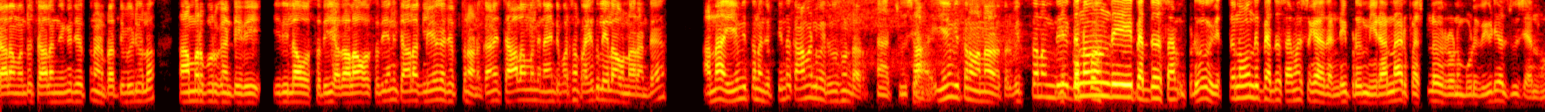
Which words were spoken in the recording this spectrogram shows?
చాలా మంది ఛాలెంజింగ్గా చెప్తున్నాను. ప్రతి వీడియోలో తామర పురుగు అంటే ఇది ఇది ఇలా వస్తది అది అలా వస్తది అని చాలా క్లియర్గా చెప్తున్నాను. కానీ చాలా మంది నైన్టీ పర్సెంట్ రైతులు ఎలా ఉన్నారంటే అన్న ఏం విత్తనం చెప్పి కింద కామెంట్లు మీరు చూసుంటారు. చూశాను. ఏం విత్తనం అన్న అడుగుతారు విత్తనం విత్తనం ఉంది పెద్ద ఇప్పుడు విత్తనం ఉంది పెద్ద సమస్య కాదండి. ఇప్పుడు మీరు అన్నారు ఫస్ట్లో రెండు మూడు వీడియోలు చూశాను.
